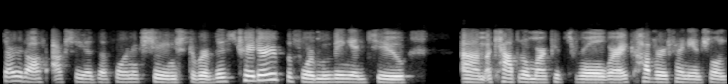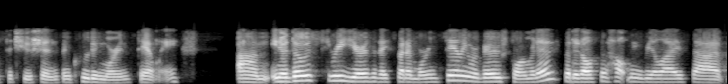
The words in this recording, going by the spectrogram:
started off actually as a foreign exchange derivatives trader before moving into um, a capital markets role where I covered financial institutions, including Morgan Stanley. Um, you know, those three years that I spent at Morgan Stanley were very formative, but it also helped me realize that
